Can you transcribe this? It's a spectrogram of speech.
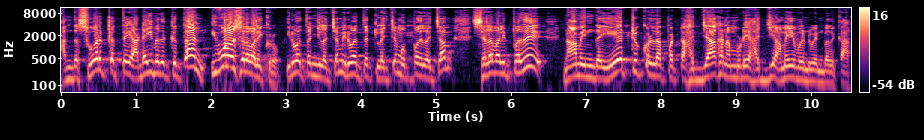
அந்த சுவர்க்கத்தை அடைவதற்குத்தான் இவ்வளவு செலவழிக்கிறோம். இருபத்தஞ்சு லட்சம் இருபத்தெட்டு லட்சம் முப்பது லட்சம் செலவழிப்பது நாம் இந்த ஏற்றுக்கொள்ளப்பட்ட ஹஜ்ஜாக நம்முடைய ஹஜ்ஜி அமைய வேண்டும் என்பதற்காக.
